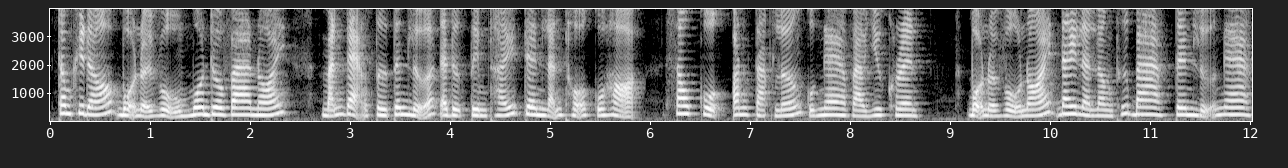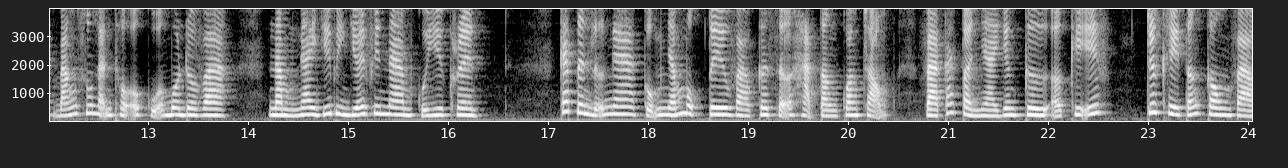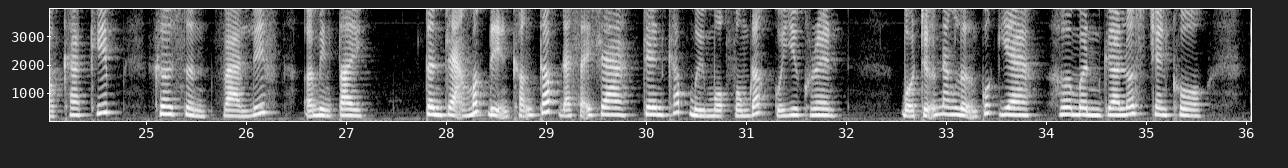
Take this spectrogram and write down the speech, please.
Trong khi đó, Bộ Nội vụ Moldova nói mảnh đạn từ tên lửa đã được tìm thấy trên lãnh thổ của họ sau cuộc oanh tạc lớn của Nga vào Ukraine. Bộ Nội vụ nói đây là lần thứ ba tên lửa Nga bắn xuống lãnh thổ của Moldova, nằm ngay dưới biên giới phía nam của Ukraine. Các tên lửa Nga cũng nhắm mục tiêu vào cơ sở hạ tầng quan trọng và các tòa nhà dân cư ở Kyiv trước khi tấn công vào Kharkiv, Kherson và Lviv ở miền Tây. Tình trạng mất điện khẩn cấp đã xảy ra trên khắp 11 vùng đất của Ukraine. Bộ trưởng Năng lượng Quốc gia Herman Galoschenko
